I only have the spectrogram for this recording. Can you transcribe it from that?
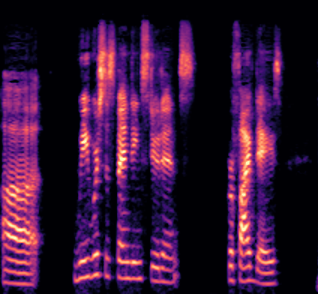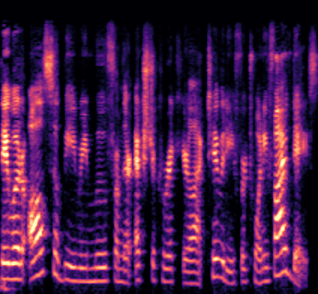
Uh, we were suspending students for five days. They would also be removed from their extracurricular activity for 25 days.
